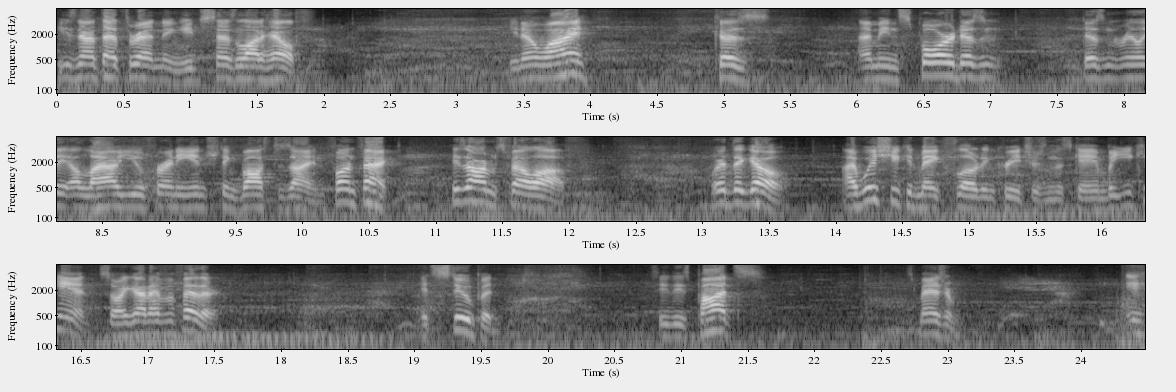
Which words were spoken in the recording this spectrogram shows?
He's not that threatening. He just has a lot of health. You know why? Because, I mean, Spore doesn't doesn't really allow you for any interesting boss design. Fun fact, his arms fell off. Where'd they go? I wish you could make floating creatures in this game, but you can't, so I gotta have a feather. It's stupid. See these pots? Smash them. Eh.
